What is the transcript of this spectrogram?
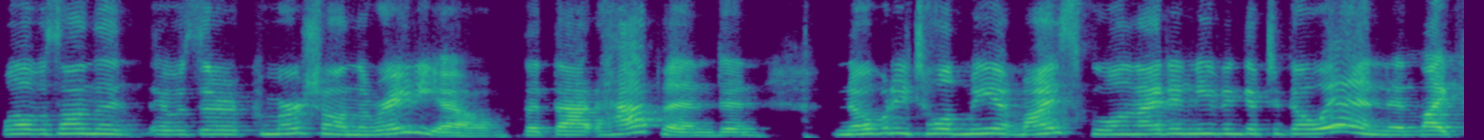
well it was on the it was a commercial on the radio that that happened and nobody told me at my school and i didn't even get to go in and like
